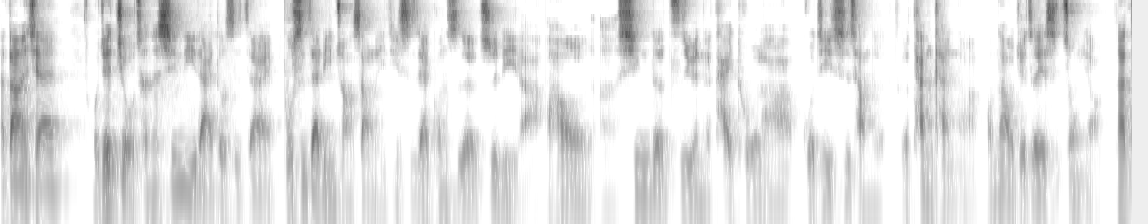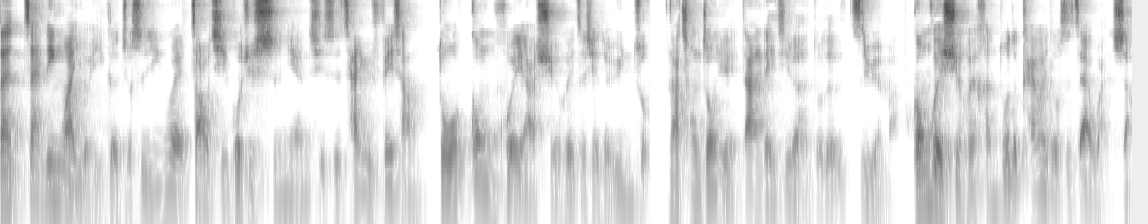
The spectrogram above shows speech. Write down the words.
那当然现在。我觉得九成的心力大概都是在不是在临床上了，已经是在公司的治理啦，然后呃新的资源的开拓啦，国际市场的这个探勘啦，哦，那我觉得这些是重要的。那但在另外有一个，就是因为早期过去十年，其实参与非常多工会啊、学会这些的运作，那从中也当然累积了很多的资源嘛。工会、学会很多的开会都是在晚上。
